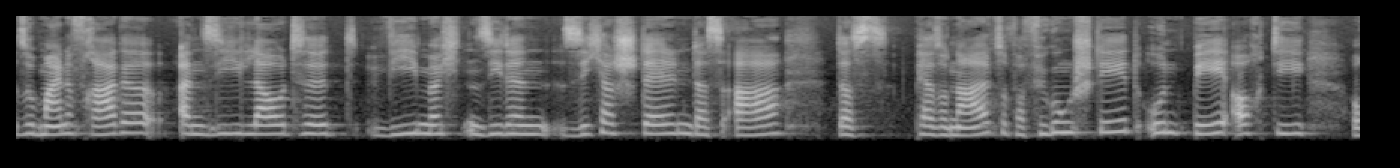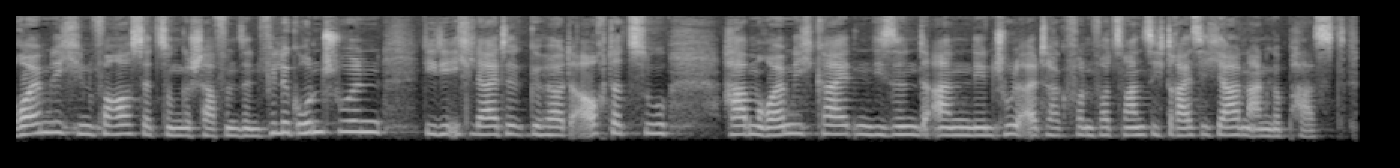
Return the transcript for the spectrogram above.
so meine Frage an Sie lautet, wie möchten Sie denn sicherstellen, dass A, das Personal zur Verfügung steht und B, auch die räumlichen Voraussetzungen geschaffen sind. Viele Grundschulen, die, die ich leite, gehört auch dazu, haben Räumlichkeiten, die sind an den Schulalltag von vor 20, 30 Jahren angepasst.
